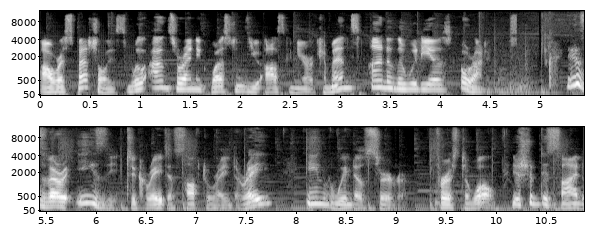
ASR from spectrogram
Our specialists will answer any questions you ask in your comments under the videos or articles. It is very easy to create a software RAID array in Windows Server. First of all, you should decide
